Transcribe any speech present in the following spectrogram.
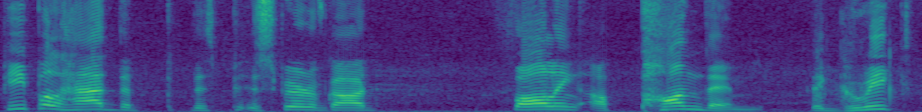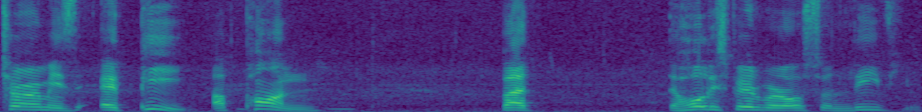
People had the, the, Spirit of God falling upon them. The Greek term is epi, upon, but the Holy Spirit would also leave you.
